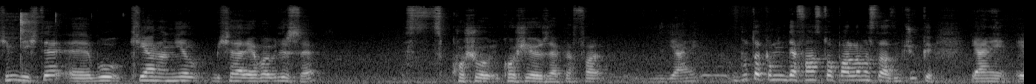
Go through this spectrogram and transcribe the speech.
Şimdi işte e, bu Keanu Neal bir şeyler yapabilirse koşu koşuya özellikle fa- yani bu takımın defans toparlaması lazım. Çünkü yani e,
